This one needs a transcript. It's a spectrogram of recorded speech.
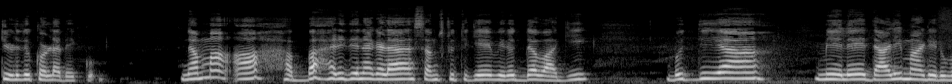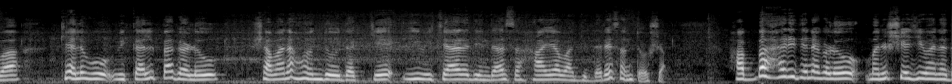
ತಿಳಿದುಕೊಳ್ಳಬೇಕು. ನಮ್ಮ ಆ ಹಬ್ಬ ಹರಿದಿನಗಳ ಸಂಸ್ಕೃತಿಗೆ ವಿರುದ್ಧವಾಗಿ ಬುದ್ಧಿಯ ಮೇಲೆ ದಾಳಿ ಮಾಡಿರುವ ಕೆಲವು ವಿಕಲ್ಪಗಳು ಶಮನ ಹೊಂದುವುದಕ್ಕೆ ಈ ವಿಚಾರದಿಂದ ಸಹಾಯವಾಗಿದ್ದರೆ ಸಂತೋಷ. ಹಬ್ಬ ಹರಿದಿನಗಳು ಮನುಷ್ಯ ಜೀವನದ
